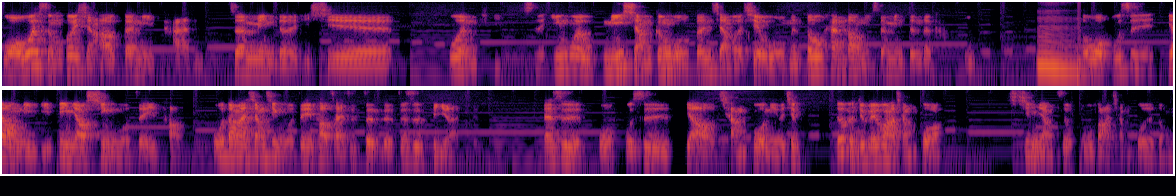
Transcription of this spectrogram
我为什么会想要跟你谈生命的一些问题，是因为你想跟我分享，而且我们都看到你生命真的卡住。嗯我不是要你一定要信我这一套，我当然相信我这一套才是真的，这是必然的。但是我不是要强迫你，而且根本就没办法强迫啊。信仰是无法强迫的东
